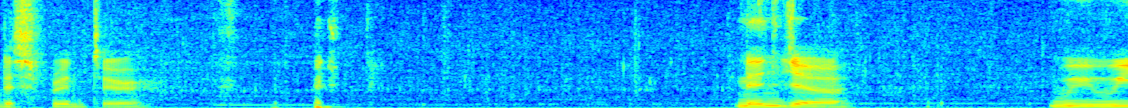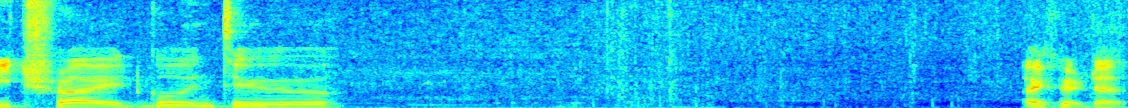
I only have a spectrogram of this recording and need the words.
The sprinter. Ninja. We we tried going to I heard that.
